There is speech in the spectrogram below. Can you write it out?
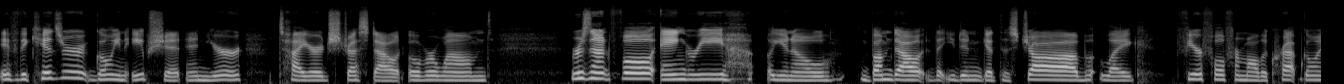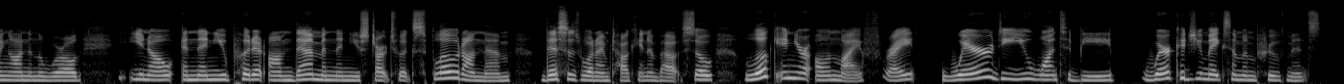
if the kids are going apeshit and you're tired, stressed out, overwhelmed, resentful, angry, you know, bummed out that you didn't get this job, like fearful from all the crap going on in the world, you know, and then you put it on them and then you start to explode on them. This is what I'm talking about. So look in your own life, right? Where do you want to be? Where could you make some improvements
